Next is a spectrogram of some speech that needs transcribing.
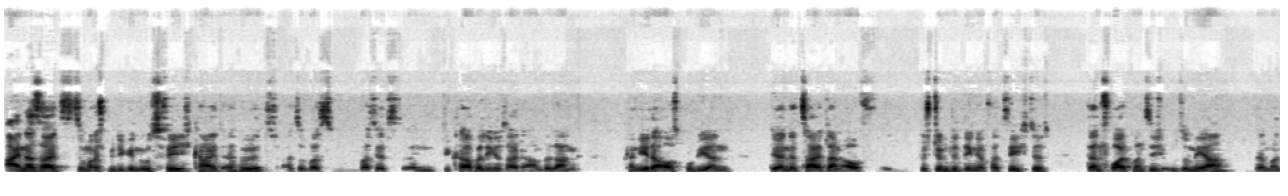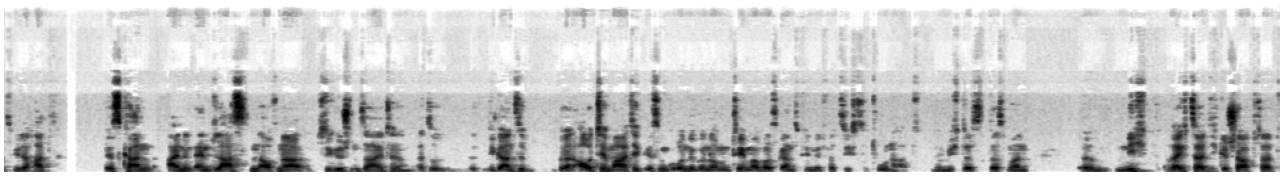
einerseits zum Beispiel die Genussfähigkeit erhöht, also was, was jetzt ähm, die körperliche Seite anbelangt, kann jeder ausprobieren, der eine Zeit lang auf bestimmte Dinge verzichtet, dann freut man sich umso mehr, wenn man es wieder hat. Es kann einen entlasten auf einer psychischen Seite. Also die ganze Burnout-Thematik ist im Grunde genommen ein Thema, was ganz viel mit Verzicht zu tun hat. Nämlich, dass, dass man ähm, nicht rechtzeitig geschafft hat,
